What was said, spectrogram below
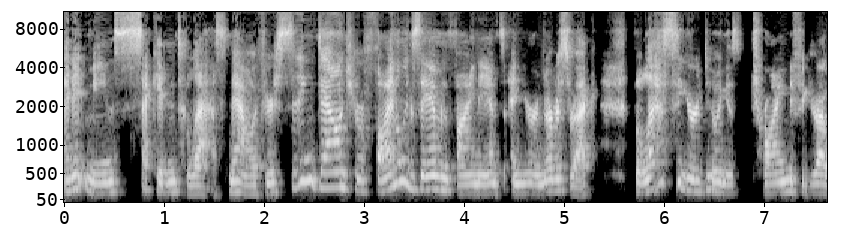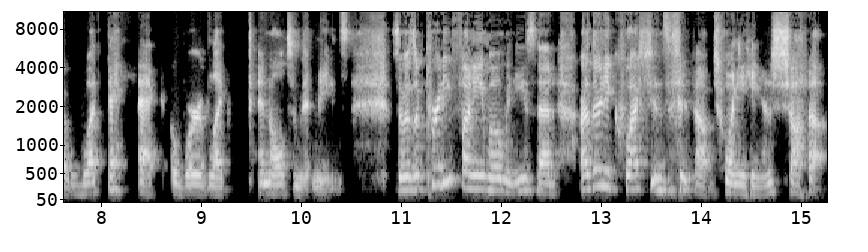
And it means second to last. Now, if you're sitting down to your final exam in finance and you're a nervous wreck, the last thing you're doing is trying to figure out what the heck a word like penultimate means. So it was a pretty funny moment. He said, Are there any questions? And about 20 hands shot up.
